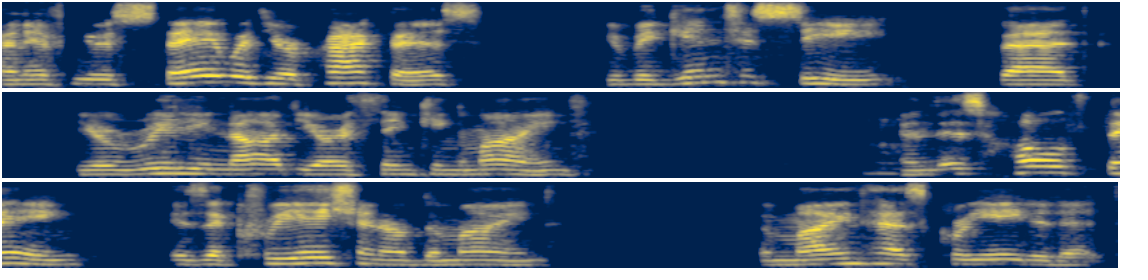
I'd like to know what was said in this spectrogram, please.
and if you stay with your practice, you begin to see that you're really not your thinking mind. And this whole thing is a creation of the mind. The mind has created it.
